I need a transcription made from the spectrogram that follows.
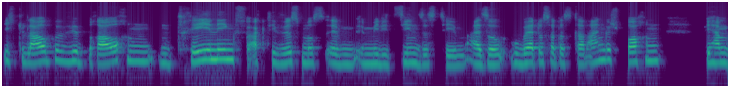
ich glaube, wir brauchen ein Training für Aktivismus im, im Medizinsystem. Also Hubertus hat das gerade angesprochen. wir haben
